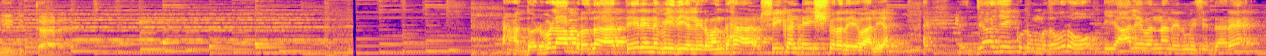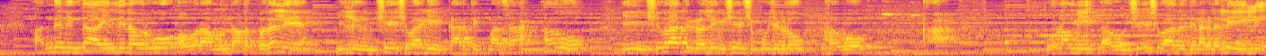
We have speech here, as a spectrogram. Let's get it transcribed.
ನೀಡಿದ್ದಾರೆ. ದೊಡ್ಡಬಳ್ಳಾಪುರದ ತೇರಿನ ಬೀದಿಯಲ್ಲಿರುವಂತಹ ಶ್ರೀಕಂಠೇಶ್ವರ ದೇವಾಲಯ. ಹೆಜ್ಜಾಜಿ ಕುಟುಂಬದವರು ಈ ಆಲಯವನ್ನು ನಿರ್ಮಿಸಿದ್ದಾರೆ. ಅಂದಿನಿಂದ ಇಂದಿನವರೆಗೂ ಅವರ ಮುಂದಾಳತ್ವದಲ್ಲಿ ಇಲ್ಲಿ ವಿಶೇಷವಾಗಿ ಕಾರ್ತಿಕ್ ಮಾಸ ಹಾಗೂ ಈ ಶಿವರಾತ್ರಿಗಳಲ್ಲಿ ವಿಶೇಷ ಪೂಜೆಗಳು ಹಾಗೂ ಪೌರ್ಣಮಿ ಹಾಗೂ ವಿಶೇಷವಾದ ದಿನಗಳಲ್ಲಿ ಇಲ್ಲಿ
